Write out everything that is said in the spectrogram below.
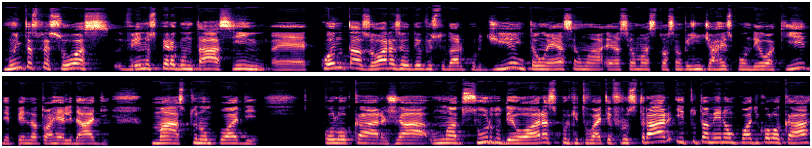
muitas pessoas vêm nos perguntar assim, é, quantas horas eu devo estudar por dia? Então essa é, uma, essa é uma situação que a gente já respondeu aqui, depende da tua realidade, mas tu não pode colocar já um absurdo de horas, porque tu vai te frustrar, e tu também não pode colocar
